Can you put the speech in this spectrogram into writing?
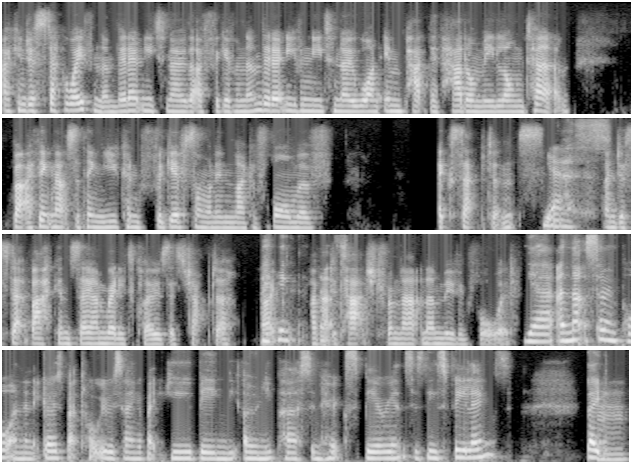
i can just step away from them they don't need to know that i've forgiven them they don't even need to know what impact they've had on me long term but i think that's the thing you can forgive someone in like a form of acceptance yes and just step back and say i'm ready to close this chapter like, I think I've detached from that and I'm moving forward. Yeah, and that's so important. And it goes back to what we were saying about you being the only person who experiences these feelings. Like, mm.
